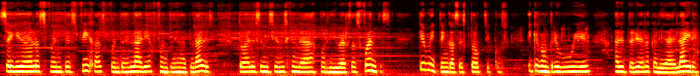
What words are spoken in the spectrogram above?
Seguido de las fuentes fijas, fuentes del área, fuentes naturales, todas las emisiones generadas por diversas fuentes que emiten gases tóxicos y que contribuyen al deterioro de la calidad del aire.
